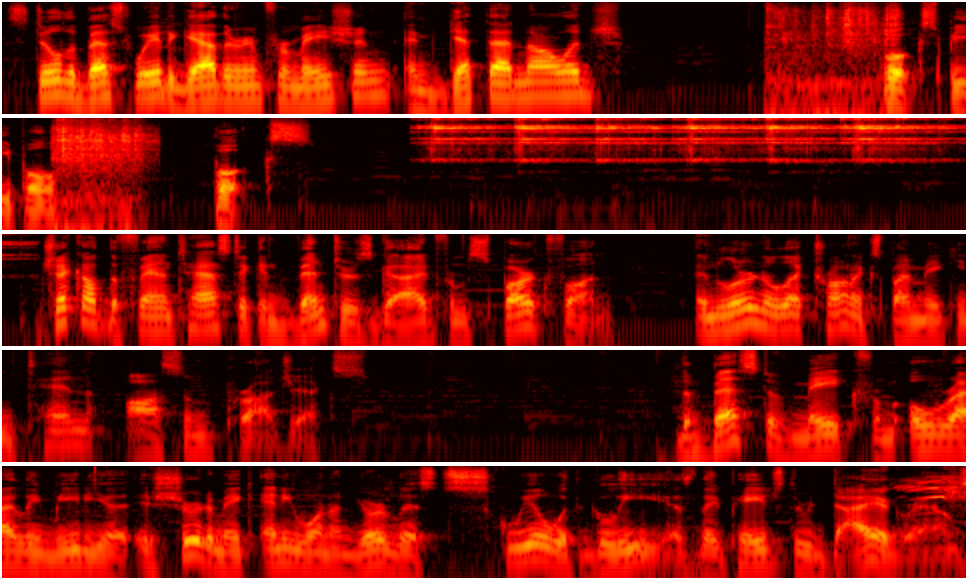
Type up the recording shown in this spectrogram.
Still the best way to gather information and get that knowledge? Books, people. Books. Check out the fantastic Inventor's Guide from SparkFun and learn electronics by making 10 awesome projects. The Best of Make from O'Reilly Media is sure to make anyone on your list squeal with glee as they page through diagrams,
